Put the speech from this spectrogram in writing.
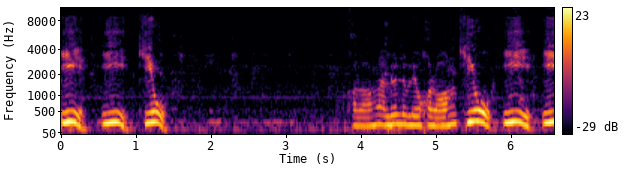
อีอีคิว ขอร้องล่ะเลื่อนเร็วๆ ขอร้องคิวอีอี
